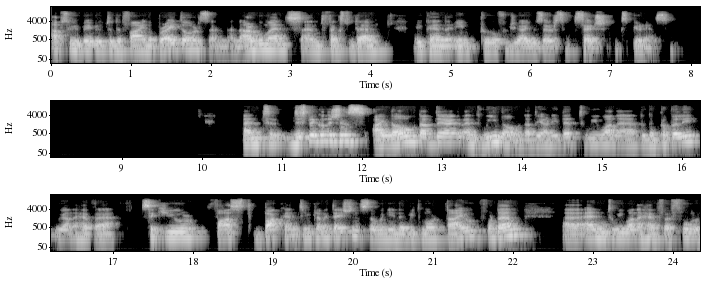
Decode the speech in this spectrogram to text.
Apps will be able to define operators and, and arguments, and thanks to them, you can improve Jira users' search experience. And display conditions, I know that they're, and we know that they are needed. We want to do them properly. We want to have a secure, fast backend implementation. So we need a bit more time for them. Uh, and we want to have a full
